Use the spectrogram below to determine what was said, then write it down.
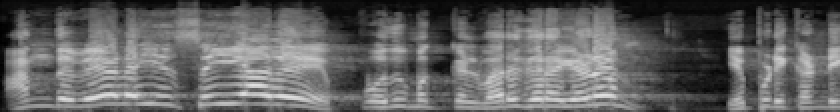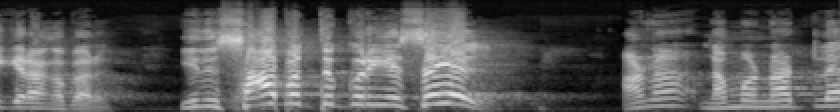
அந்த வேலையை செய்யாதே பொதுமக்கள் வருகிற இடம். எப்படி கண்டிக்கிறாங்க பாருங்க இது சாபத்துக்குரிய செயல். ஆனா நம்ம நாட்டில்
